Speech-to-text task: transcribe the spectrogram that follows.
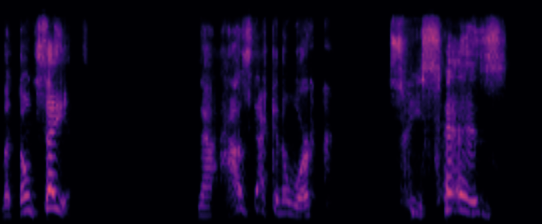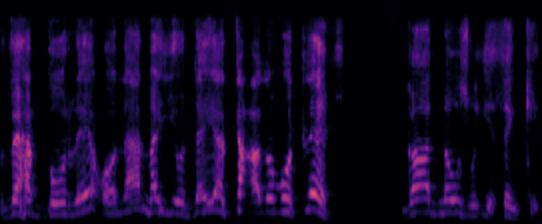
But don't say it. Now, how's that going to work? So he says, God knows what you're thinking.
